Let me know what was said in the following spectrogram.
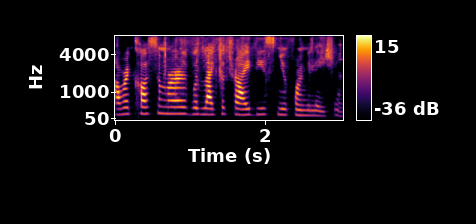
our customer would like to try this new formulation.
